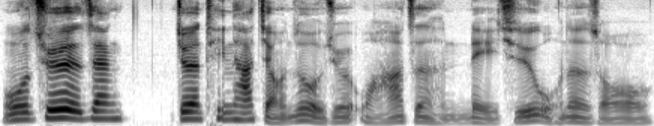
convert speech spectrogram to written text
我觉得这样，就是听她讲完之后，我觉得哇，她真的很累。其实我那个时候。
